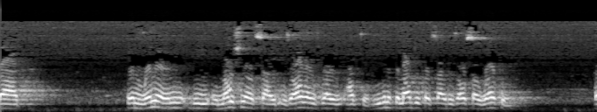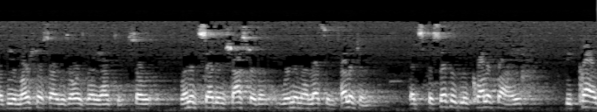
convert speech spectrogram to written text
that in women, the emotional side is always very active, even if the logical side is also working. But the emotional side is always very active. So when it's said in Shastra that women are less intelligent, that's specifically qualified because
